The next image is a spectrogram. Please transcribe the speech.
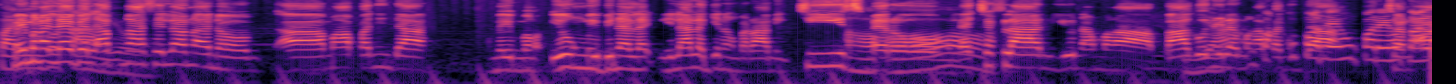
Pareho may mga level tayo. up nga silang ano, uh, mga paninda may yung may binala, nilalagyan ng maraming cheese, oh, pero leche flan, yun ang mga bago yeah. nilang mga paninda. Parehong pareho tayo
